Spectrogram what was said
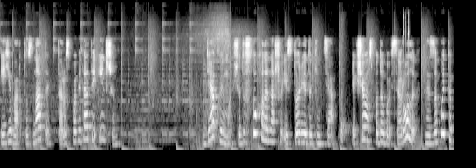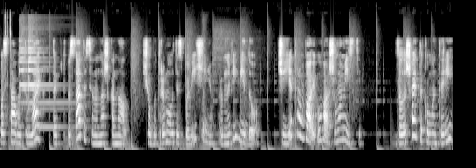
її варто знати та розповідати іншим. Дякуємо, що дослухали нашу історію до кінця. Якщо вам сподобався ролик, не забудьте поставити лайк та підписатися на наш канал, щоб отримувати сповіщення про нові відео. Чи є трамвай у вашому місті? Залишайте коментарі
